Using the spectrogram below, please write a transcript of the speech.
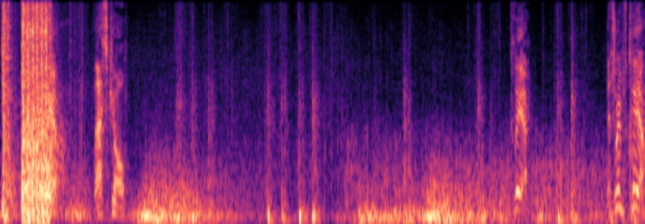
Clear. Let's go. Clear. This room's clear.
